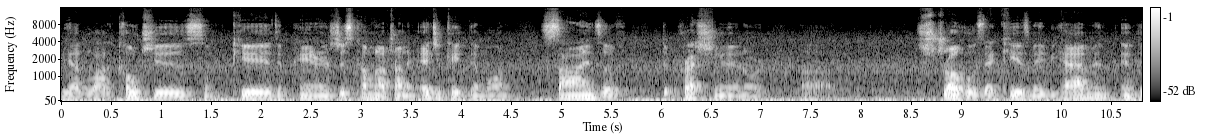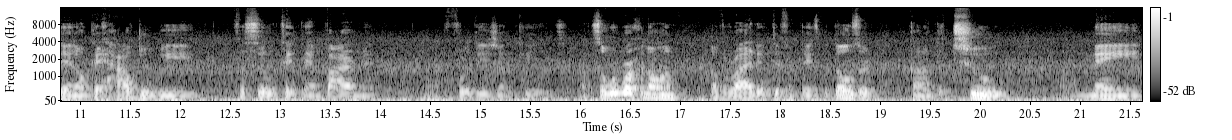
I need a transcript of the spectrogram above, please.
We had a lot of coaches, some kids, and parents just coming out trying to educate them on signs of depression or uh, struggles that kids may be having, and then okay, how do we facilitate the environment uh, for these young kids? Uh, so we're working on a variety of different things, but those are kind of the two uh, main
